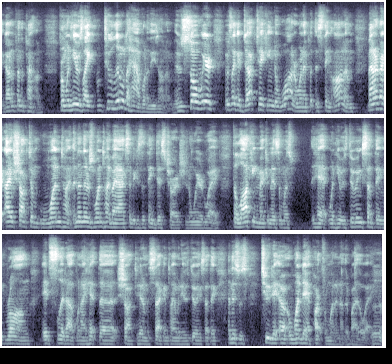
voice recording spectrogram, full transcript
I got him from the pound. From when he was like too little to have one of these on him. It was so weird. It was like a duck taking to water when I put this thing on him. Matter of fact, I shocked him one time. And then there's one time by accident because the thing discharged in a weird way. The locking mechanism was hit when he was doing something wrong. It slid up when I hit the shock to hit him a second time when he was doing something. And this was two day, uh, one day apart from one another. By the way, Uh-huh.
